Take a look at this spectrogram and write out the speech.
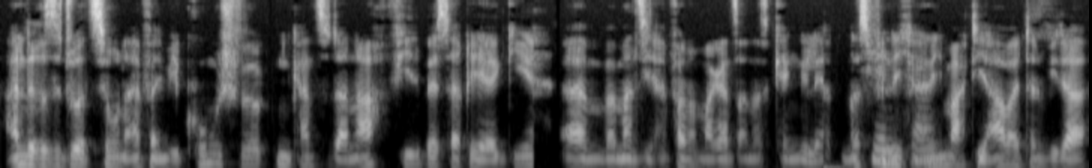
andere Situationen einfach irgendwie komisch wirkten, kannst du danach viel besser reagieren, ähm, weil man sich einfach nochmal ganz anders kennengelernt. Und das finde ich Fall. eigentlich macht die Arbeit dann wieder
